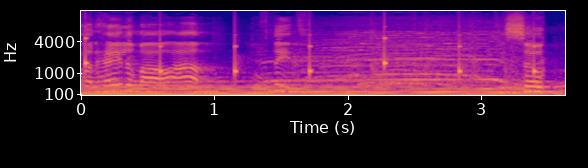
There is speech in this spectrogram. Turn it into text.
Gewoon helemaal aan, of niet? Het is zo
